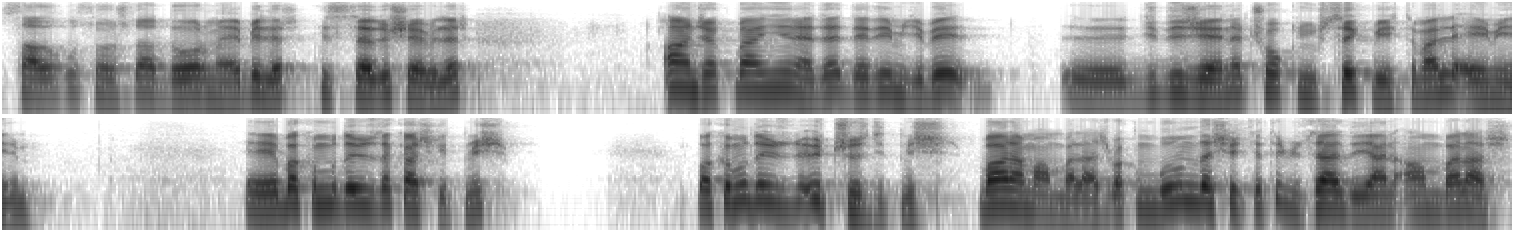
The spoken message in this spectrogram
sağlıklı sonuçlar doğurmayabilir. Hisse düşebilir. Ancak ben yine de dediğim gibi e, gideceğine çok yüksek bir ihtimalle eminim. E, bakın bu da yüzde kaç gitmiş? Bakın bu da yüzde 300 gitmiş. Barem ambalaj. Bakın bunun da şirketi güzeldi. Yani ambalaj.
